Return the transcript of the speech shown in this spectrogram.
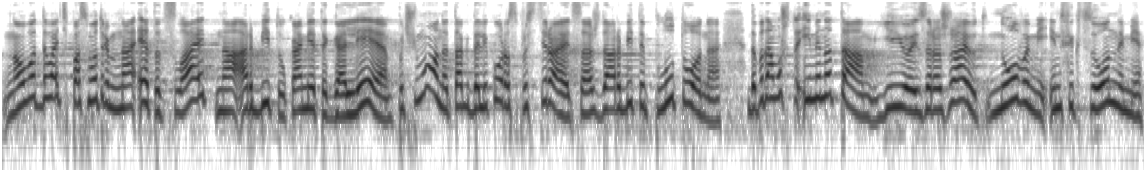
Но ну вот давайте посмотрим на этот слайд, на орбиту кометы Галлея. Почему она так далеко распростирается, аж до орбиты Плутона? Да потому что именно там ее и заражают новыми инфекционными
